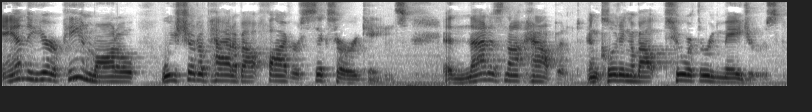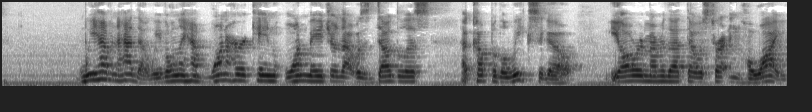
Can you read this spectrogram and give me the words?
and the European model, we should have had about five or six hurricanes. And that has not happened, including about two or three majors. We haven't had that. We've only had one hurricane, one major, that was Douglas a couple of weeks ago. Y'all remember that? That was threatening Hawaii.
